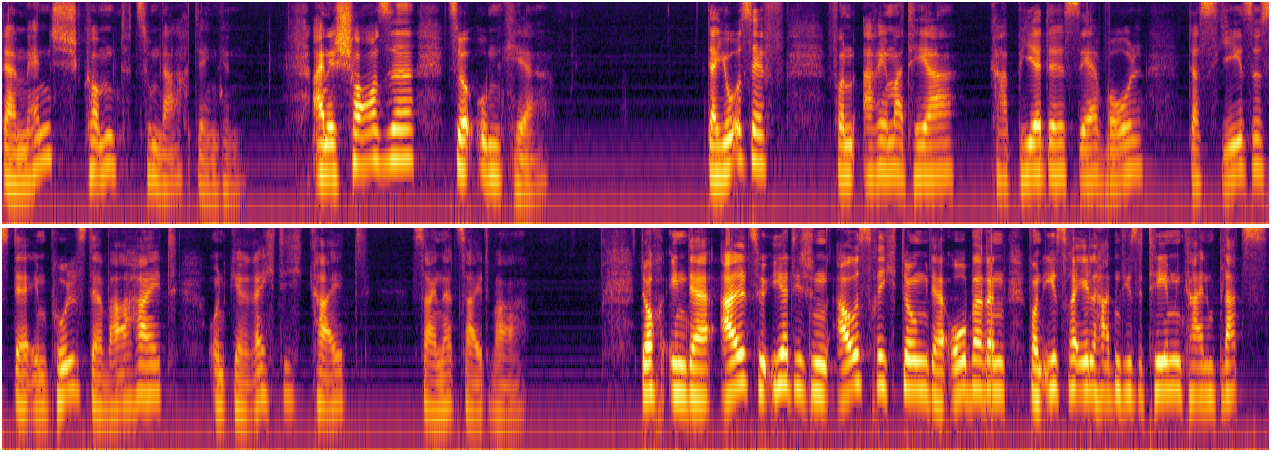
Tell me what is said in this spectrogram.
Der Mensch kommt zum Nachdenken. Eine Chance zur Umkehr. Der Josef von Arimathea kapierte sehr wohl, dass Jesus der Impuls der Wahrheit und Gerechtigkeit seiner Zeit war. Doch in der allzu irdischen Ausrichtung der Oberen von Israel hatten diese Themen keinen Platz.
